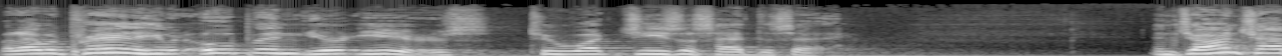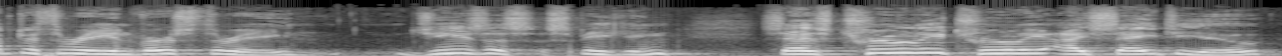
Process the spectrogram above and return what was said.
but I would pray that He would open your ears to what Jesus had to say. In John chapter 3 and verse 3, Jesus speaking says, Truly, truly, I say to you,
